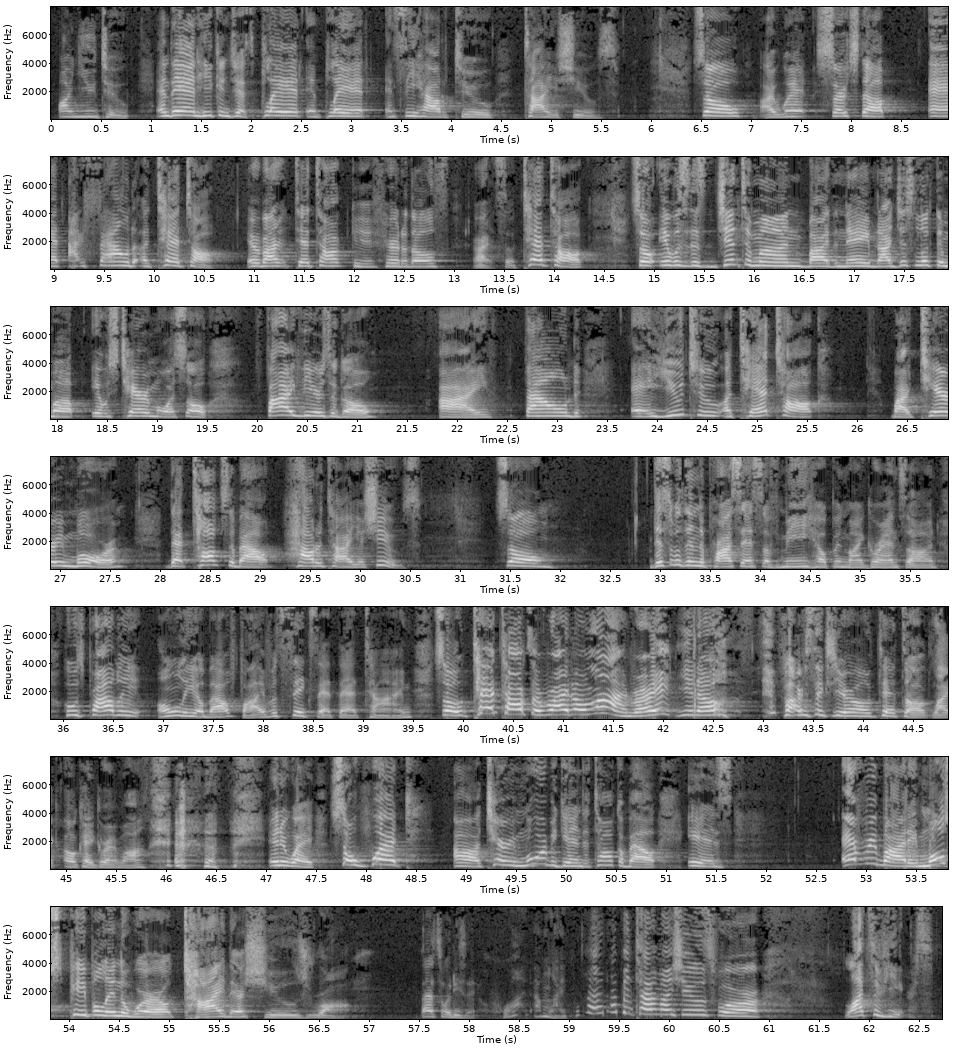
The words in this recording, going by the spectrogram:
on YouTube. And then he can just play it and play it and see how to tie his shoes. So I went, searched up, and I found a TED Talk. Everybody, TED Talk, you've heard of those? All right, so TED Talk. So it was this gentleman by the name, and I just looked him up. It was Terry Moore. So five years ago, I found a YouTube, a TED Talk by Terry Moore that talks about how to tie your shoes. So this was in the process of me helping my grandson, who's probably only about five or six at that time. So TED Talks are right online, right? You know, five, six year old TED Talk, like, okay, grandma. anyway, so what uh, Terry Moore began to talk about is everybody, most people in the world tie their shoes wrong. That's what he said. What? I'm like, what? I've been tying my shoes for lots of years.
